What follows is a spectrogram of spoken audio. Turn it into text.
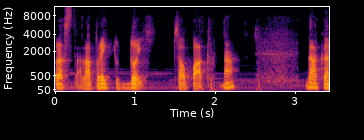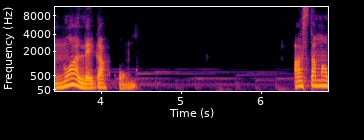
ăsta, la proiectul 2 sau 4, da? Dacă nu aleg acum, asta mă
